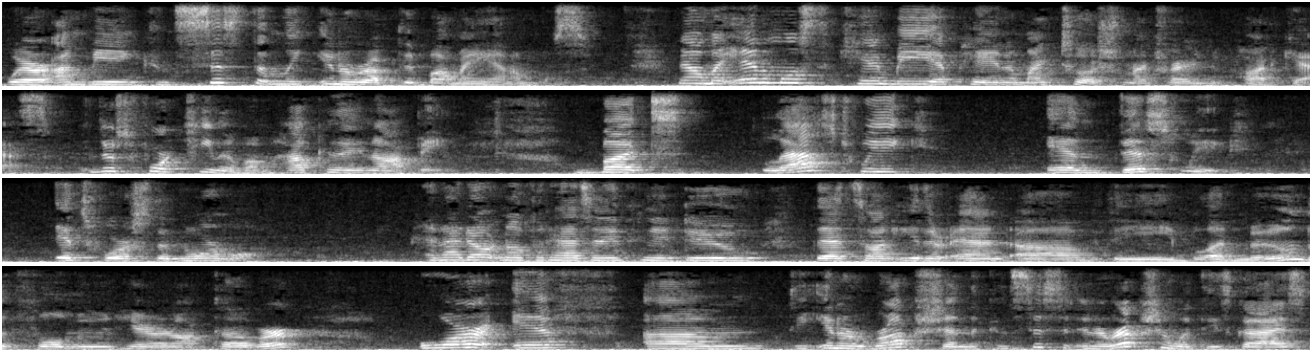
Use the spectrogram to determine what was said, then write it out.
where I'm being consistently interrupted by my animals. Now, my animals can be a pain in my tush when I try to do podcasts. There's 14 of them. How can they not be? But last week and this week, it's worse than normal. And I don't know if it has anything to do that's on either end of the blood moon, the full moon here in October, or if um, the interruption, the consistent interruption with these guys,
